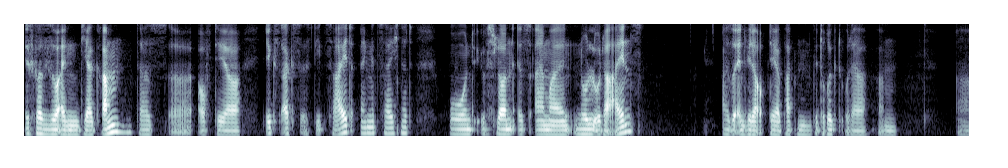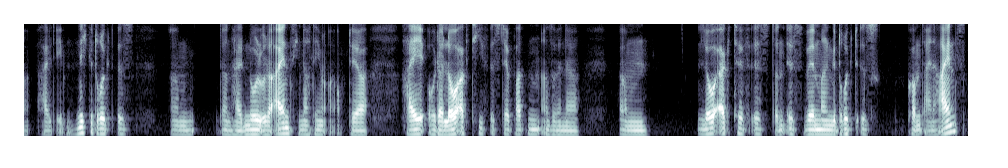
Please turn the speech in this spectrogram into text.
ist quasi so ein Diagramm, das äh, auf der x-Achse ist die Zeit eingezeichnet und y ist einmal 0 oder 1 also entweder ob der Button gedrückt oder ähm, äh, halt eben nicht gedrückt ist. Ähm, dann halt 0 oder 1, je nachdem, ob der High oder Low aktiv ist, der Button. Also wenn er ähm, Low aktiv ist, dann ist, wenn man gedrückt ist, kommt eine 1.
